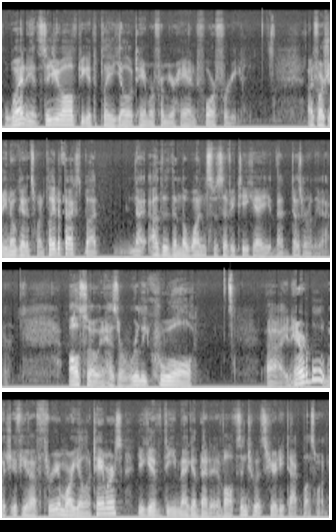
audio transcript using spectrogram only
When it's Digivolved, you get to play a Yellow Tamer from your hand for free. Unfortunately, you don't get its one plate effects, but not, other than the one specific TK, that doesn't really matter. Also, it has a really cool uh, inheritable, which if you have three or more yellow tamers, you give the mega that it evolves into its security attack plus one.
